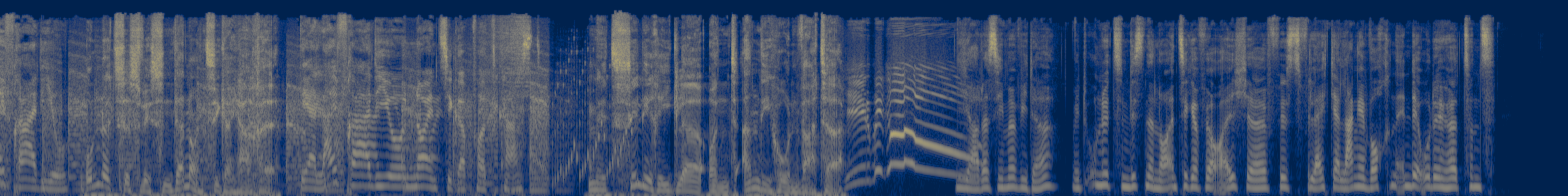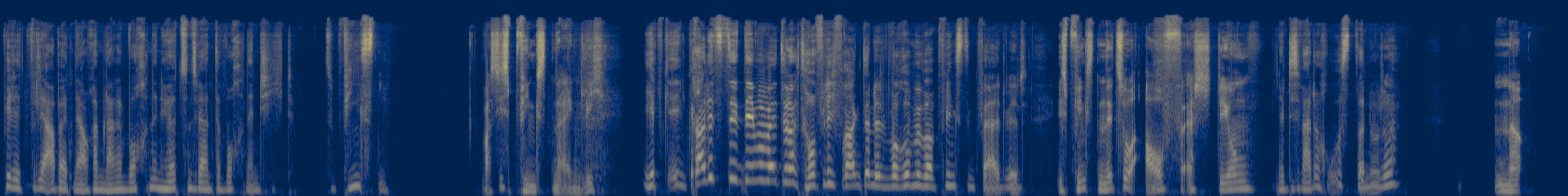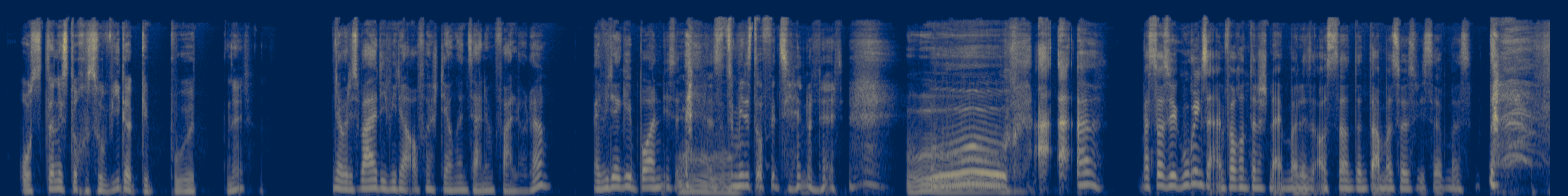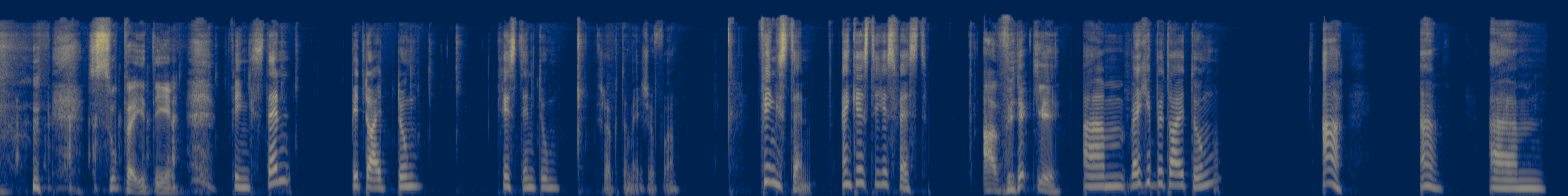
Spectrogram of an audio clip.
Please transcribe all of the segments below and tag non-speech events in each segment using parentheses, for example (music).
Live-Radio. Unnützes Wissen der 90er Jahre. Der Live-Radio 90er Podcast. Mit Silly Riegler und Andy Hohenwarter. Ja, da sind wir wieder mit unnützem Wissen der 90er für euch, äh, fürs vielleicht ja lange Wochenende oder ihr hört uns, viele, viele arbeiten ja auch am langen Wochenende, hört uns während der Wochenendschicht. Zu Pfingsten. Was ist Pfingsten eigentlich? Ich habe gerade jetzt in dem Moment gedacht, hoffentlich fragt er nicht, warum überhaupt Pfingsten gefeiert wird. Ist Pfingsten nicht so Auferstehung? Ja, das war doch Ostern, oder? Na, Ostern ist doch so Wiedergeburt, nicht? Ja, aber das war ja die Wiederauferstehung in seinem Fall, oder? Weil wiedergeboren ist, also zumindest offiziell noch nicht. Uh. Ah, ah, ah. Was was wir googeln es einfach und dann schneiden wir das aus und dann damals so, als wie sagt man es. Super Idee. Pfingsten, Bedeutung, Christentum, schlagt er mir eh schon vor. Pfingsten, ein christliches Fest. Ah, wirklich? Ähm, welche Bedeutung? Ah, ah, ähm,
